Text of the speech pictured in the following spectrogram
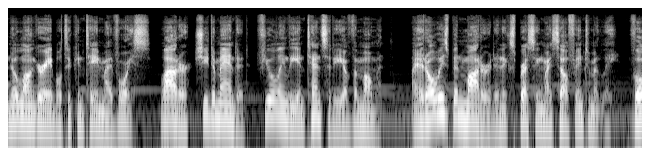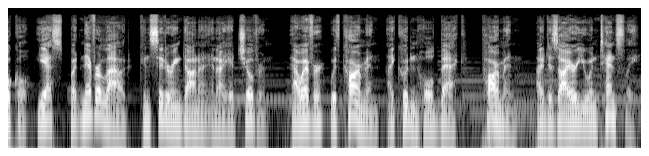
no longer able to contain my voice. Louder, she demanded, fueling the intensity of the moment. I had always been moderate in expressing myself intimately. Vocal, yes, but never loud, considering Donna and I had children. However, with Carmen, I couldn't hold back. Carmen, I desire you intensely.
